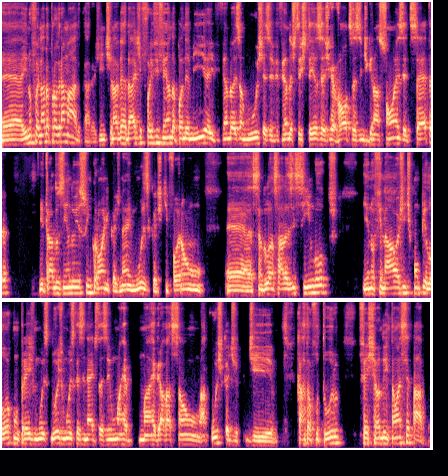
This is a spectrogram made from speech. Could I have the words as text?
É, e não foi nada programado, cara. A gente, na verdade, foi vivendo a pandemia e vivendo as angústias e vivendo as tristezas, as revoltas, as indignações, etc. E traduzindo isso em crônicas, né, em músicas que foram é, sendo lançadas em singles. E no final a gente compilou com três duas músicas inéditas e uma, uma regravação acústica de, de Carta ao Futuro, fechando então essa etapa.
